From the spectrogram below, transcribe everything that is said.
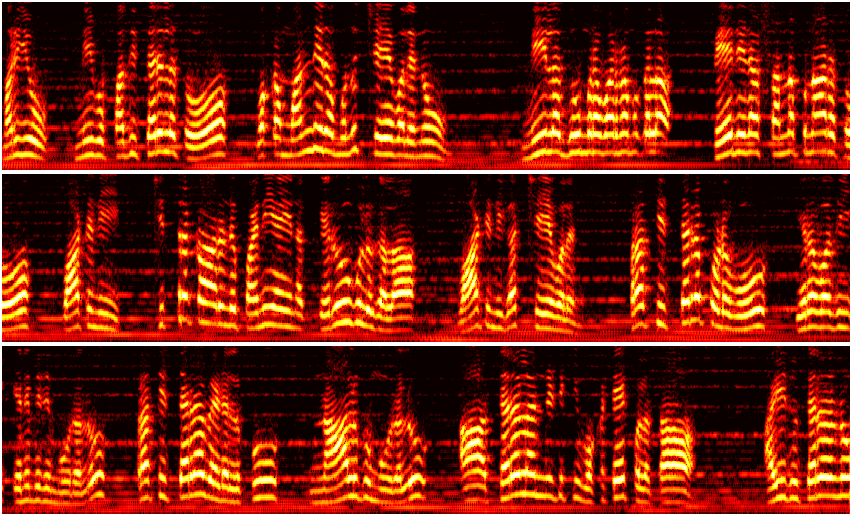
మరియు నీవు పది తెరలతో ఒక మందిరమును చేయవలెను. నీల ధూమ్ర వర్ణము గల పేనిన సన్నపునారతో వాటిని చిత్రకారుని పని అయిన కెరూబులు గల వాటినిగా చేయవలెను. ప్రతి తెర పొడవు ఇరవది ఎనిమిది మూరలు ప్రతి తెర వెడల్పు నాలుగు మూరలు ఆ తెరలన్నిటికీ ఒకటే కొలత. ఐదు తెరలను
